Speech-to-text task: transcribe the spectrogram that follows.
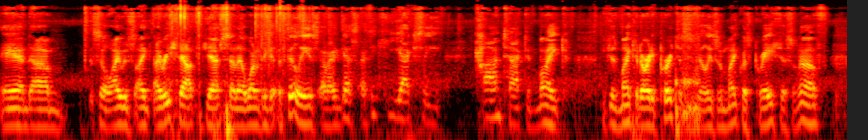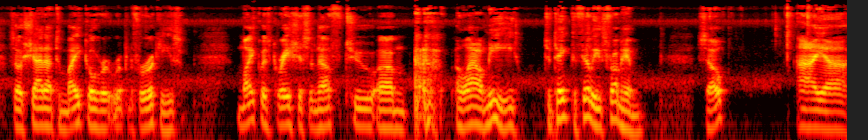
And um, so I was, I, I reached out to Jeff, said I wanted to get the Phillies, and I guess, I think he actually contacted Mike because Mike had already purchased the Phillies, and Mike was gracious enough. So shout out to Mike over at Ripping for Rookies. Mike was gracious enough to um, allow me to take the Phillies from him. So I uh,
